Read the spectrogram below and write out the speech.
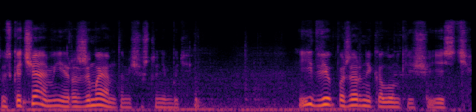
То есть качаем и разжимаем там еще что-нибудь. И две пожарные колонки еще есть.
